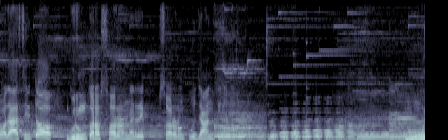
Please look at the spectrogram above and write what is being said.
ପଦାଶ୍ରିତ ଗୁରୁଙ୍କର ଶରଣରେ ଶରଣକୁ ଯାଆନ୍ତି ନାହିଁ। ମୁଁ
